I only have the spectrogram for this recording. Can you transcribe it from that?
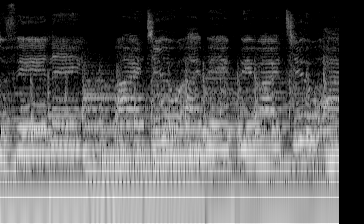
the feeling. Why do I, baby, why do I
